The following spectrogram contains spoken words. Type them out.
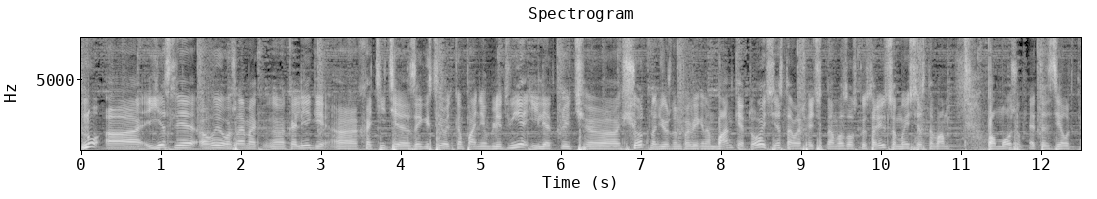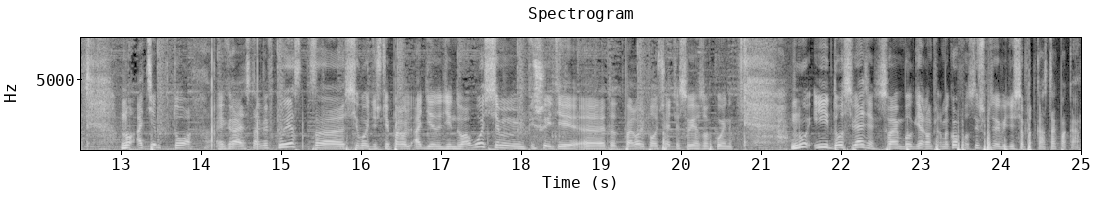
Ну, а если вы, уважаемые э, коллеги, э, хотите зарегистрировать компанию в Литве или открыть э, счет в надежном проверенном банке, то, естественно, обращайтесь к нам в Азовскую столицу, мы, естественно, вам поможем это сделать. Ну, а тем, кто играет с нами в квест, сегодняшний пароль 1128, пишите этот пароль, получайте свои Азовкоины. Ну и до связи. С вами был Герман Пермяков, услышимся, увидимся в подкастах. Пока.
